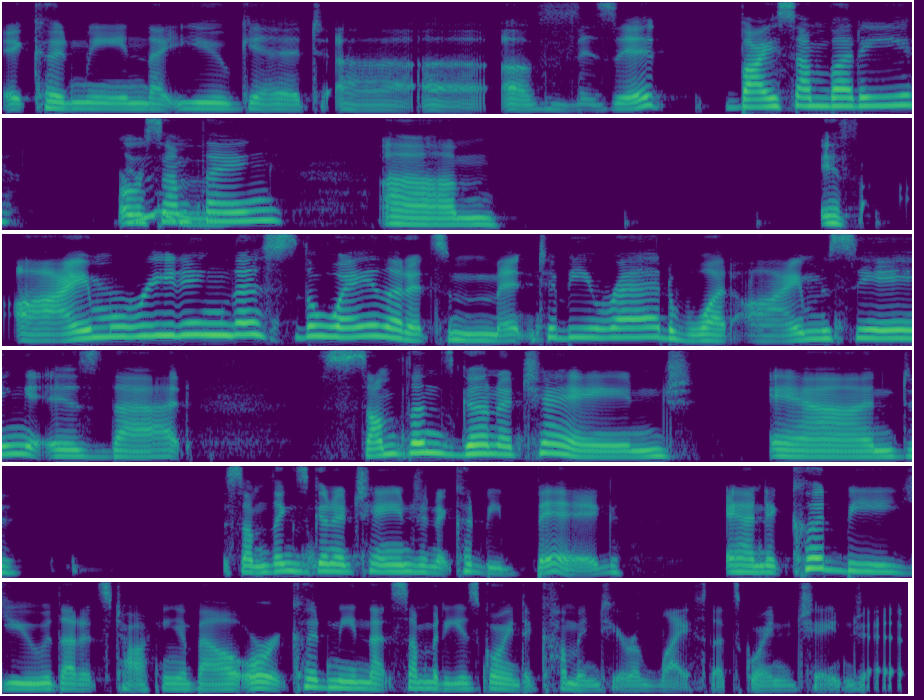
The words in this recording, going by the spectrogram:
It could mean that you get uh, a, a visit by somebody or Ooh. something. Um, if I'm reading this the way that it's meant to be read, what I'm seeing is that something's gonna change and something's gonna change and it could be big. And it could be you that it's talking about, or it could mean that somebody is going to come into your life that's going to change it.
